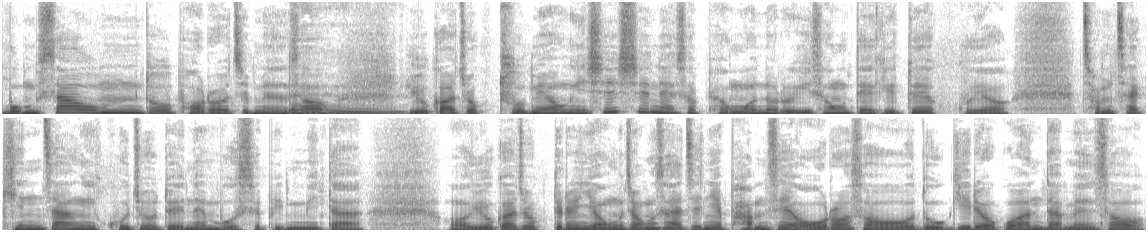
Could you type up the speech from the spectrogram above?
몸싸움도 벌어지면서 네. 유가족 두 명이 실신해서 병원으로 이송되기도 했고요. 점차 긴장이 고조되는 모습입니다. 어, 유가족들은 영정 사진이 밤새 얼어서 녹이려고 한다면서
